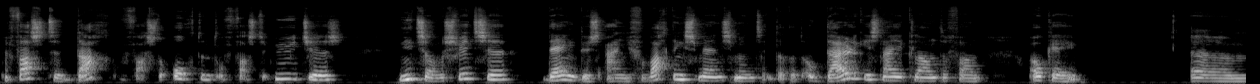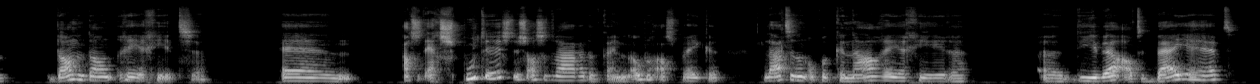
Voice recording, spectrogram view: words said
een vaste dag, een vaste ochtend of vaste uurtjes. Niet zomaar switchen. Denk dus aan je verwachtingsmanagement. Dat het ook duidelijk is naar je klanten van oké, um, dan en dan reageert ze. En als het echt spoed is, dus als het ware, dat kan je dan ook nog afspreken. Laat ze dan op een kanaal reageren uh, die je wel altijd bij je hebt,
